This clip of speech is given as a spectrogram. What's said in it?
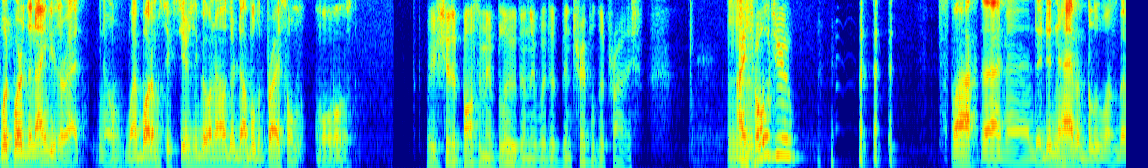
look where the '90s are at. You know, I bought them six years ago. Now they're double the price almost. well, you should have bought them in blue, then they would have been triple the price. I Mhm. told you. Fuck that, man. They didn't have a blue one, but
